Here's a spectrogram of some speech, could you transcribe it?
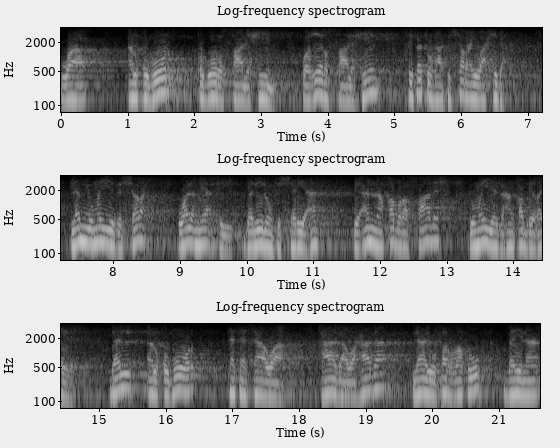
والقبور قبور الصالحين وغير الصالحين صفتها في الشرع واحدة. لم يميز الشرع ولم يأتي دليل في الشريعة بأن قبر الصالح يميز عن قبر غيره بل القبور تتساوى هذا وهذا لا يفرق بين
